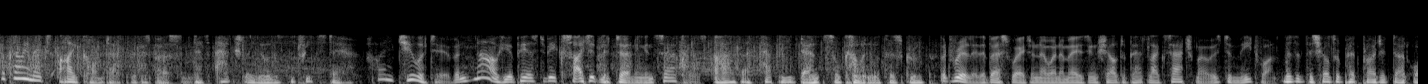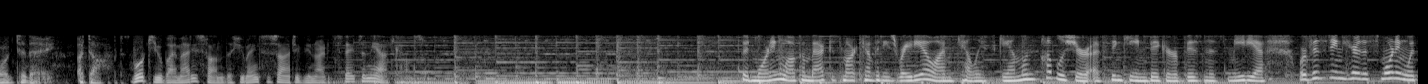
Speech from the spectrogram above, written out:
Look how he makes eye contact with his person. That's actually known as the treat stare. How intuitive, and now he appears to be excitedly turning in circles. Ah, the happy dance will come in with this group. But really, the best way to know an amazing shelter pet like Satchmo is to meet one. Visit theshelterpetproject.org today. Adopt. Brought to you by Maddie's Fund, the Humane Society of the United States, and the Ad Council. Good morning. Welcome back to Smart Companies Radio. I'm Kelly Scanlon, publisher of Thinking Bigger Business Media. We're visiting here this morning with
